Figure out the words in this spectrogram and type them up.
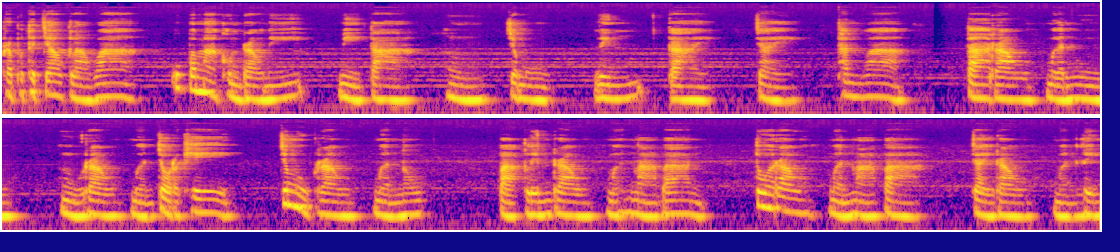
พระพุทธเจ้ากล่าวว่า อุปมาคนเรานี้ มีตา หูจมูก ลิ้น กาย ใจ ท่านว่า ตาเราเหมือนงูหูเราเหมือนจระเข้จมูกเราเหมือนนก ปากลิ้นเราเหมือนหมาบ้าน ตัวเราเหมือนหมาป่า ใจเราเหมือนลิง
